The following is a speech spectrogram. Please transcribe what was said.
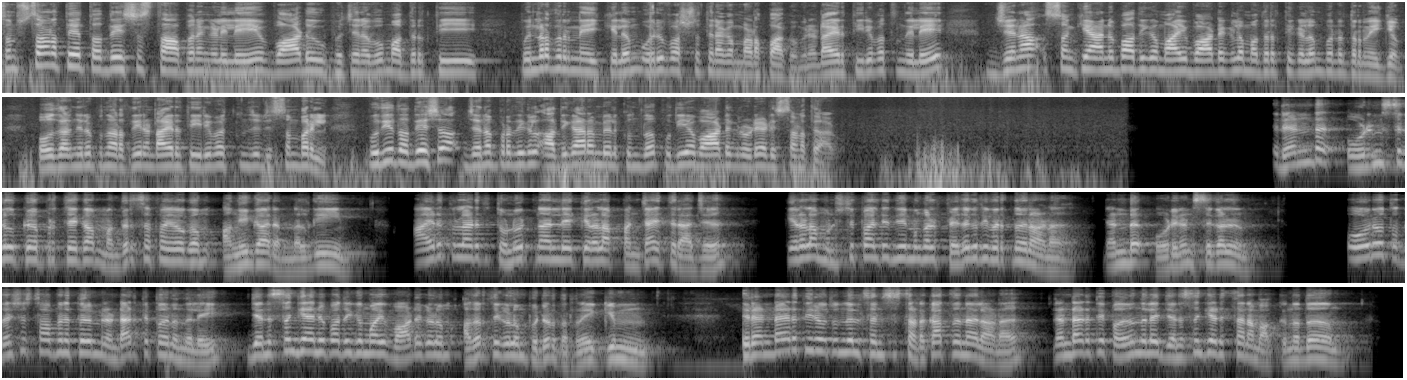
സംസ്ഥാനത്തെ തദ്ദേശ സ്ഥാപനങ്ങളിലെ വാർഡ് വിഭജനവും അതിർത്തി പുനർനിർണയിക്കലും ഒരു വർഷത്തിനകം നടപ്പാക്കും. രണ്ടായിരത്തി ഇരുപത്തൊന്നിലെ ജനസംഖ്യ ആനുപാതികമായി വാർഡുകളും അതിർത്തികളും പുനർനിർണയിക്കും. പൊതുതെരഞ്ഞെടുപ്പ് നടത്തി രണ്ടായിരത്തി ഇരുപത്തിയഞ്ച് ഡിസംബറിൽ പുതിയ തദ്ദേശ ജനപ്രതികൾ അധികാരമേൽക്കുന്നത് പുതിയ വാർഡുകളുടെ അടിസ്ഥാനത്തിലാകും രണ്ട് ഓർഡിനൻസുകൾക്ക് പ്രത്യേക മന്ത്രിസഭായോഗം അംഗീകാരം നൽകി. ആയിരത്തി തൊള്ളായിരത്തി തൊണ്ണൂറ്റിനാലിലെ കേരള പഞ്ചായത്ത് രാജ് കേരള മുനിസിപ്പാലിറ്റി നിയമങ്ങൾ ഭേദഗതി വരുത്തുന്നതിനാണ് രണ്ട് ഓർഡിനൻസുകൾ. ഓരോ തദ്ദേശ സ്ഥാപനത്തിലും രണ്ടായിരത്തി പതിനൊന്നിലെ ജനസംഖ്യാനുപാതികമായി വാർഡുകളും അതിർത്തികളും പുനർനിർണയിക്കും. രണ്ടായിരത്തി ഇരുപത്തൊന്നിൽ സെൻസസ് നടക്കാത്തതിനാലാണ് രണ്ടായിരത്തി പതിനൊന്നിലെ ജനസംഖ്യ അടിസ്ഥാനമാക്കുന്നത്.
